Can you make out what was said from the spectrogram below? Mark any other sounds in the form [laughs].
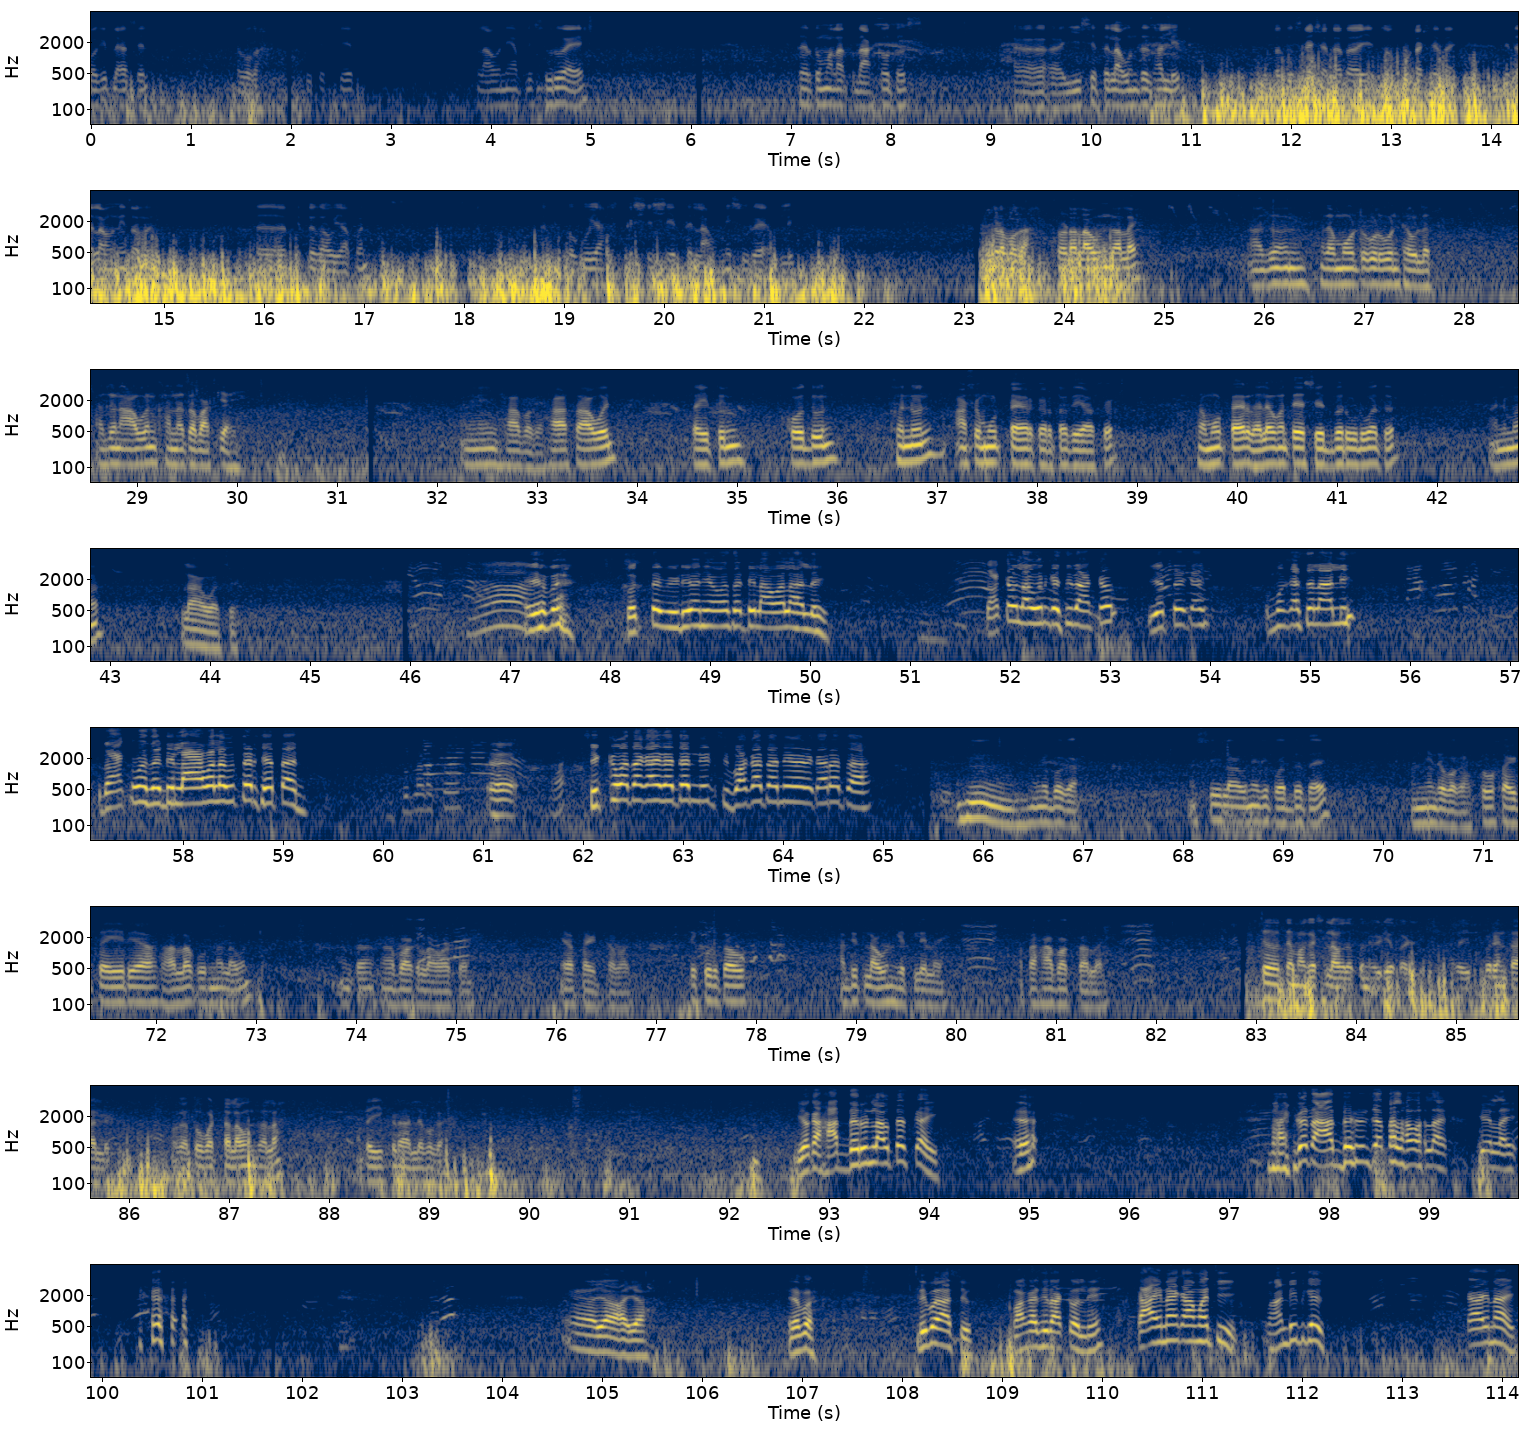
बघितलं असेल. बघा तिथे शेत लावणी आपली सुरू आहे. तर तुम्हाला आता दाखवतोच. ही शेतं लावून तर झालीत. आता दुसऱ्या शेतात जो मोठा शेत आहे. तिथं लावणी चालू आहे. तर तिथं जाऊया आपण. बघूया कशी शेत लावणी सुरू आहे आपली. इकडं बघा थोडा लावून झाला आहे अजून आता मोठ उडवून ठेवलं अजून आवण खाण्याचा बाकी आहे. आणि हा बघा हा असा आवण तर इथून खोदून खणून असं मूठ तयार करतात हे असं. हा मूठ तयार झाल्यावर मग ते शेतभर उडवायचं आणि मग लावायचं. हे. बघ फक्त व्हिडिओ यावासाठी लावायला आलंय. दाखव लावून कशी दाखव. येते काय? मग कशाला आलीस? दाखवासाठी लावायला उतर शेतात अं, शिकवायचा काय त्याच्या नीट बघायचा आणि करायचा. हम्म हे बघा. अशी लावण्याची पद्धत आहे. आणि बघा तो साईडचा एरिया झाला पूर्ण लावून आता हा भाग लावायचा आहे. या साईडचा भाग तिकडचा आधीच लावून घेतलेला आहे. आता हा भाग चालू आहे. तर त्या मागाशी लावत आपण व्हिडिओ काढले. आता इथपर्यंत आले बघा तो वट्टा लावून झाला. आता इकडं आलं बघा. यो का हात धरून लावतस काय? भांगत हात धरून शेता लावायला गेलाय. या या हे बघ. दे बघ आशू. मागाशी दाखवली. काय नाही कामाची. भांडीत घेस काय नाही.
